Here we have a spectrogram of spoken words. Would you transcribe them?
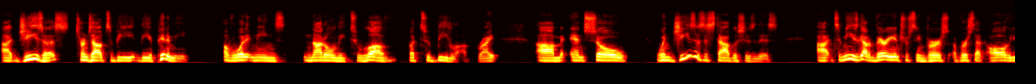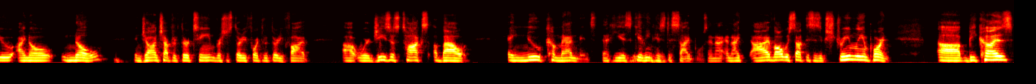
Uh, Jesus turns out to be the epitome of what it means not only to love but to be loved, right? Um, and so when Jesus establishes this, uh, to me, he's got a very interesting verse, a verse that all of you I know know in John chapter 13, verses 34 through 35 uh, where Jesus talks about a new commandment that he is giving his disciples. And I, and I, I've always thought this is extremely important uh, because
